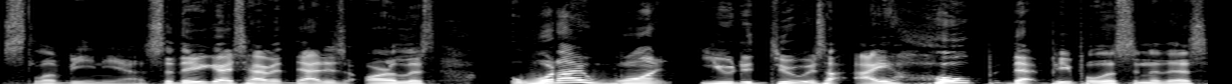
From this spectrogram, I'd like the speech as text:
Slovenia. So there you guys have it. That is our list. What I want you to do is I- hope that people listen to this,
